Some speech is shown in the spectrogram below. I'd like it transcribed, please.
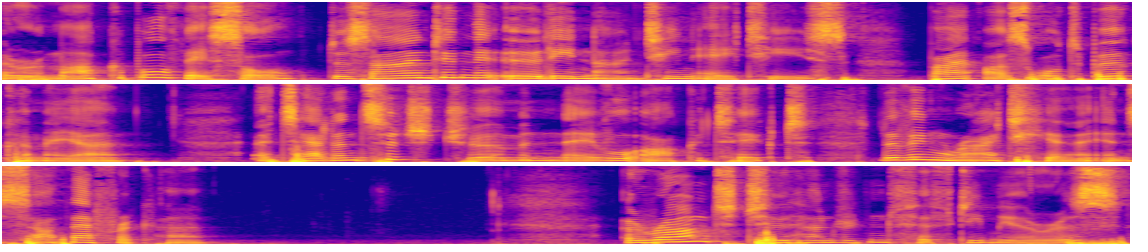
A remarkable vessel designed in the early 1980s by Oswald Berckemeyer a talented German naval architect living right here in South Africa. Around 250 Miuras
